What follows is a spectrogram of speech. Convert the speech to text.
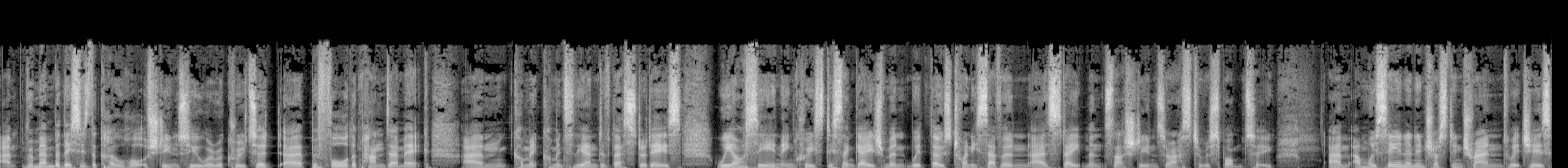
Um, remember, this is the cohort of students who were recruited uh, before the pandemic, um, coming, coming to the end of their studies. We are seeing increased disengagement with those 27 uh, statements that students are asked to respond to. Um, and we're seeing an interesting trend, which is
